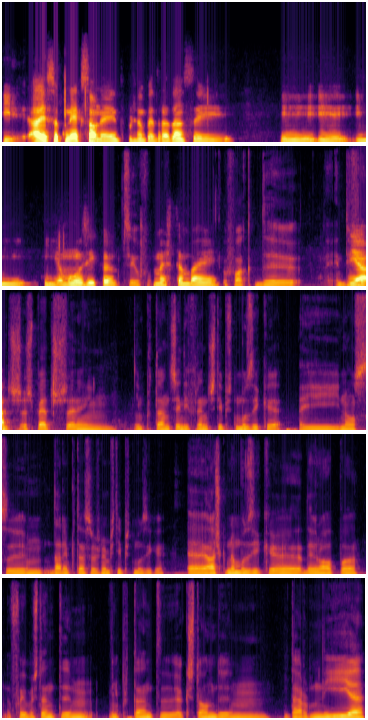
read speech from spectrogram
e há essa conexão, né? entre, por exemplo, entre a dança e, e, e, e, a música, Sim, mas também. o facto de em Yeah. diferentes aspectos serem importantes em diferentes tipos de música e não se dar importância aos mesmos tipos de música. Eh, acho que na música da Europa foi bastante hum, importante a questão de, hum, da harmonia,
